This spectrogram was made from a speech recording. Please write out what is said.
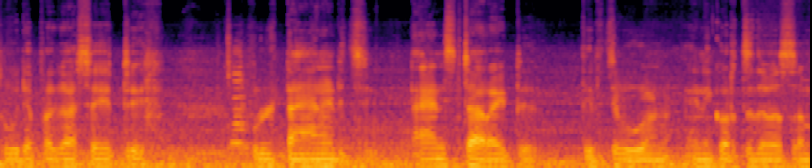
സൂര്യപ്രകാശമായിട്ട് ഫുൾ ടാൻ അടിച്ച് ടാൻ സ്റ്റാർ ആയിട്ട് തിരിച്ചു പോവുകയാണ് ഇനി കുറച്ച് ദിവസം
